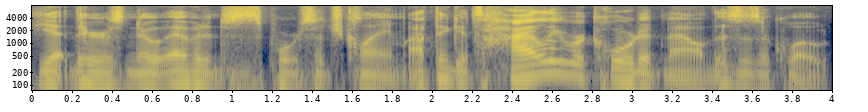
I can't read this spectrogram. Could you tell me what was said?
yet there is no evidence to support such claim. I think it's highly recorded now. This is a quote.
